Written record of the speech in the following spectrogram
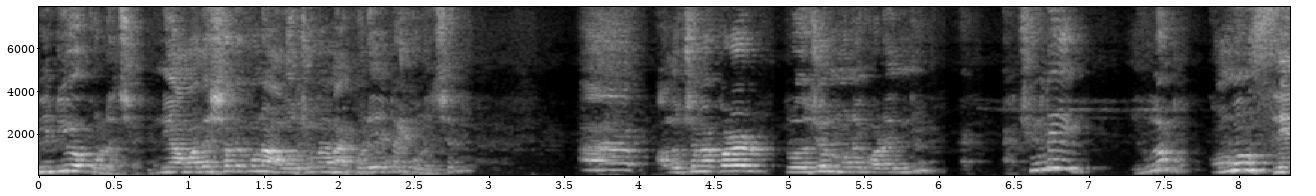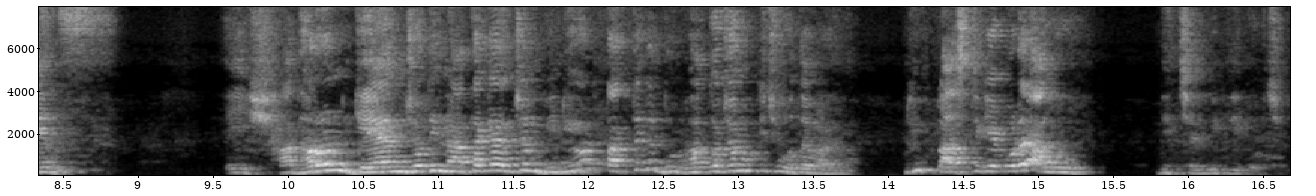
ভিডিও করেছেন। উনি আমাদের সাথে কোনো আলোচনা না করে এটা করেছেন। আলোচনা করার প্রয়োজন মনে করেননি। অ্যাকচুয়ালি এগুলো কমন সেন্স এই সাধারণ জ্ঞান যদি না থাকে একজন ভিডিওর তার থেকে দুর্ভাগ্যজনক কিছু হতে পারে না। উনি প্লাস্টিকে করে আলু দিচ্ছেন, বিক্রি করছেন।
